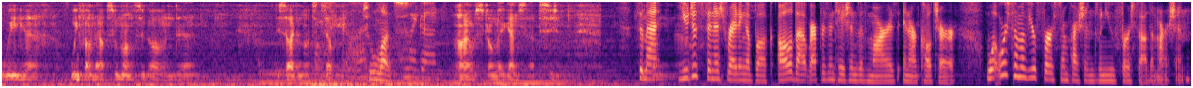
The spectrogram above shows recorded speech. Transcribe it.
We uh, we found out two months ago, and uh, decided not to tell you. Two months. Oh my god. I was strongly against that decision. So, Matt, you just finished writing a book all about representations of Mars in our culture. What were some of your first impressions when you first saw The Martian?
